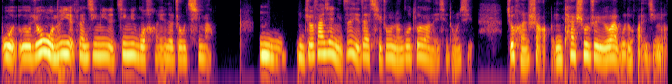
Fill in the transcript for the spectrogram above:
我我觉得我们也算经历了经历过行业的周期嘛，嗯，你就发现你自己在其中能够做到哪些东西就很少，你太受制于外部的环境了。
